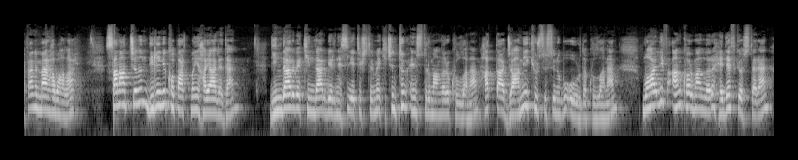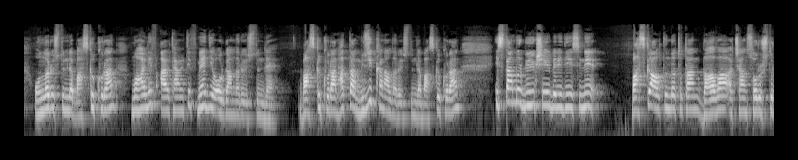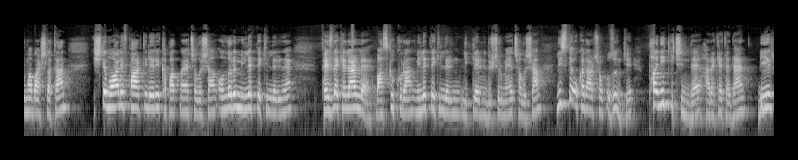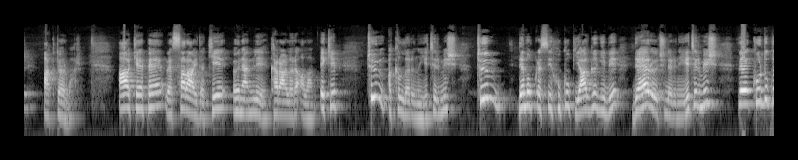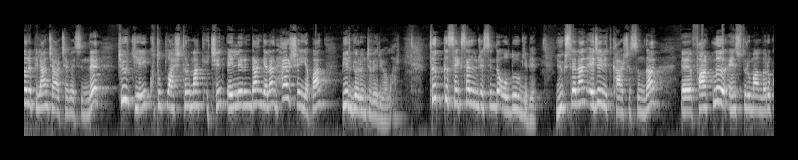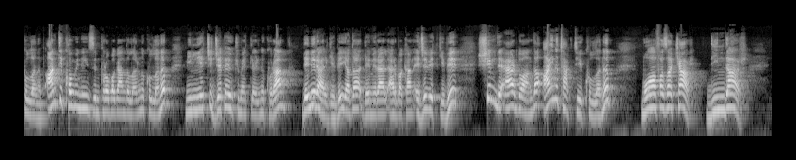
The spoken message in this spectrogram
Efendim merhabalar. Sanatçının dilini kopartmayı hayal eden, dindar ve kindar bir nesil yetiştirmek için tüm enstrümanları kullanan, hatta cami kürsüsünü bu uğurda kullanan, muhalif ankormanları hedef gösteren, onlar üstünde baskı kuran, muhalif alternatif medya organları üstünde baskı kuran, hatta müzik kanalları üstünde baskı kuran, İstanbul Büyükşehir Belediyesi'ni baskı altında tutan, dava açan, soruşturma başlatan, işte muhalif partileri kapatmaya çalışan, onların milletvekillerine fezlekelerle baskı kuran, milletvekillerinin düşürmeye çalışan liste o kadar çok uzun ki panik içinde hareket eden bir aktör var. AKP ve saraydaki önemli kararları alan ekip tüm akıllarını yitirmiş, tüm demokrasi, hukuk, yargı gibi değer ölçülerini yitirmiş ve kurdukları plan çerçevesinde Türkiye'yi kutuplaştırmak için ellerinden gelen her şeyi yapan bir görüntü veriyorlar. Tıpkı 80 öncesinde olduğu gibi yükselen Ecevit karşısında e, farklı enstrümanları kullanıp, anti-komünizm propagandalarını kullanıp milliyetçi cephe hükümetlerini kuran Demirel gibi ya da Demirel, Erbakan, Ecevit gibi şimdi Erdoğan da aynı taktiği kullanıp muhafazakar, dindar,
